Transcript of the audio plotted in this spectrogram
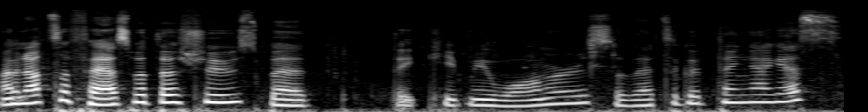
I'm not so fast with those shoes, but they keep me warmer, so that's a good thing, I guess.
